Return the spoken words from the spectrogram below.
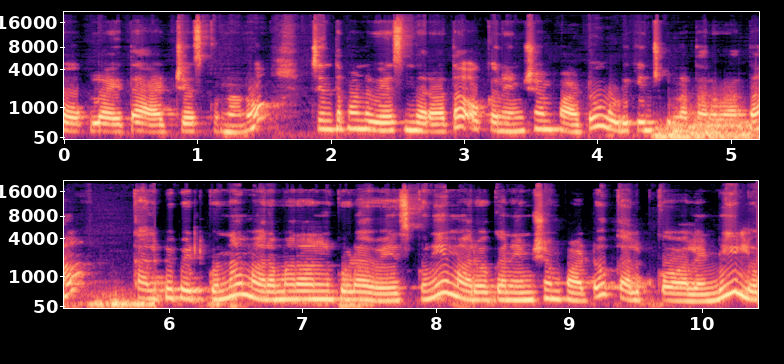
పోపులో అయితే యాడ్ చేసుకున్నాను. చింతపండు వేసిన తర్వాత ఒక నిమిషం పాటు ఉడికించుకున్న తర్వాత కలిపి పెట్టుకున్న మరమరాలను కూడా వేసుకుని మరొక నిమిషం పాటు కలుపుకోవాలండి. లో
